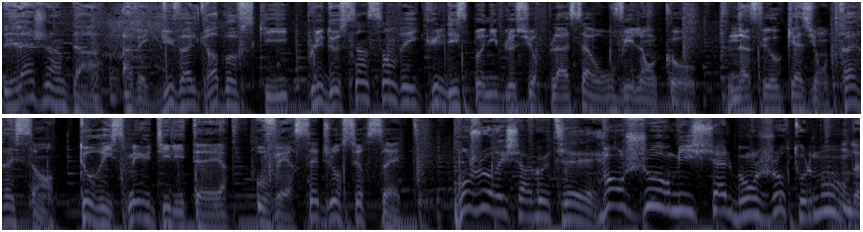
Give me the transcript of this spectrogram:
L'agenda avec Duval Grabowski, plus de 500 véhicules disponibles sur place à Rouville-en-Caux. Neuf et occasions très récentes, tourisme et utilitaire, ouvert 7 jours sur 7. Bonjour Richard Gauthier. Bonjour Michel, bonjour tout le monde.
